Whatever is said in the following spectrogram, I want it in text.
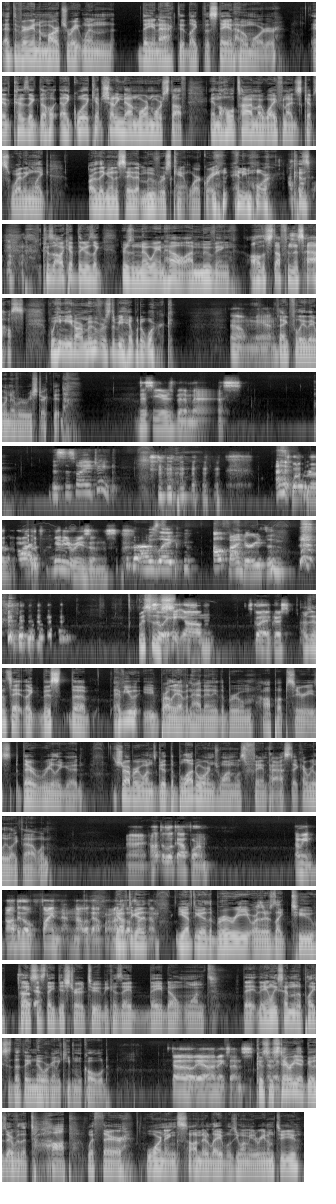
at the very end of March, right when they enacted like the stay-at-home order, because like the whole like well, they kept shutting down more and more stuff, and the whole time my wife and I just kept sweating like. Are they going to say that movers can't work right anymore? Because because all I kept thinking was like, there's no way in hell I'm moving all the stuff in this house. We need our movers to be able to work. Oh man, Thankfully, they were never restricted. this year has been a mess. This is why I drink. It's I, one of the one of the many reasons. I was like, I'll find a reason. This is So hey, um, let's go ahead, Chris. I was gonna say like this the have you you probably haven't had any of the broom hop up series, but they're really good. The strawberry one's good. The blood orange one was fantastic. I really like that one. All right, I'll have to look out for them. I mean, I'll have to go find them, not look out for them. You have, have to to go find them. You have to go to the brewery or there's like two oh, places they distro to because they they don't want they they only send them to places that they know are going to keep them cold. Oh yeah, that makes sense. Because Hysteria sense. goes over the top with their warnings on their labels. You want me to read them to you?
